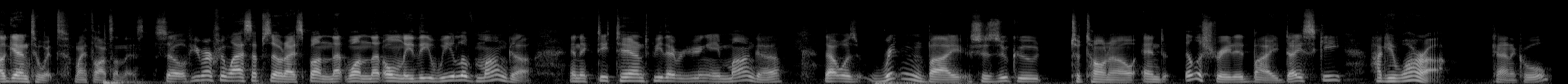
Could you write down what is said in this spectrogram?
I'll get into it, my thoughts on this. So, if you remember from the last episode, I spun that one, that only, the Wheel of Manga. And it turned to be that reviewing a manga that was written by Shizuku Totono and illustrated by Daisuke Hagiwara. Kind of cool.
